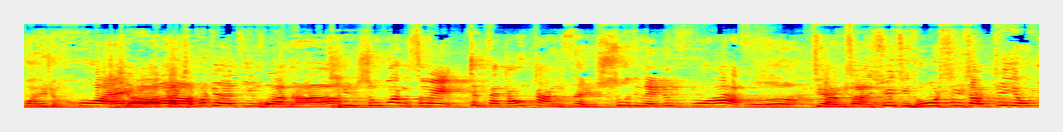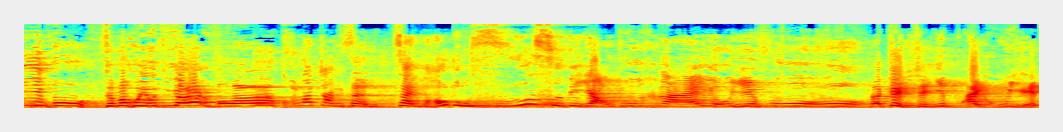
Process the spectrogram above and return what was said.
坏着，坏着！干什么这惊慌呢？听说万岁正在找张僧说的那根花子。江山血气图，世上只有一幅，怎么会有第二幅啊？夸那张僧在牢中死死的咬住，还有一幅。那真是一派胡言！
